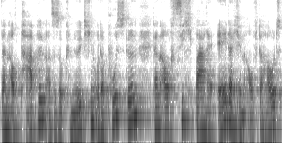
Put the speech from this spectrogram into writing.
dann auch Papeln, also so Knötchen oder Pusteln, dann auch sichtbare Äderchen auf der Haut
